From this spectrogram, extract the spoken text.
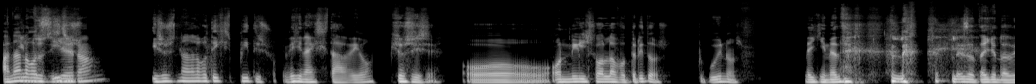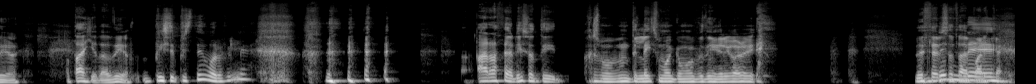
Ανάλογα, η ίσως, ντουζιέρα. ίσως είναι ανάλογα τι έχεις σπίτι σου. Δεν έχει να έχεις τα δύο. Ποιος είσαι, Ο, ο Νίλς Όλαβ ο τρίτος, πιγκουίνο. Δεν γίνεται. Λε να τα έχει τα δύο. Θα τα έχει τα δύο. Πι- πιστεύω, ρε φίλε. Άρα θεωρείς ότι χρησιμοποιούμε τη λέξη μόνο και μόνο επειδή είναι γρήγορη; Δεν θεωρείς ότι θα Δεν είναι- υπάρχει. κα-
